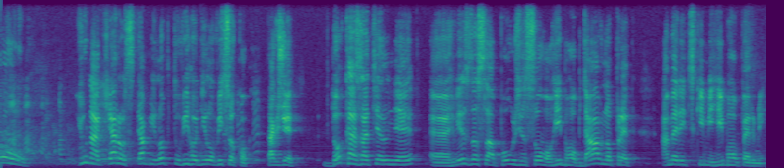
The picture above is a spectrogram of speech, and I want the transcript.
oh. Junák Jaro ťaby loptu vyhodilo vysoko. Takže dokázateľne e, Hviezdoslav použil slovo hip-hop dávno pred americkými hip-hopermi.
